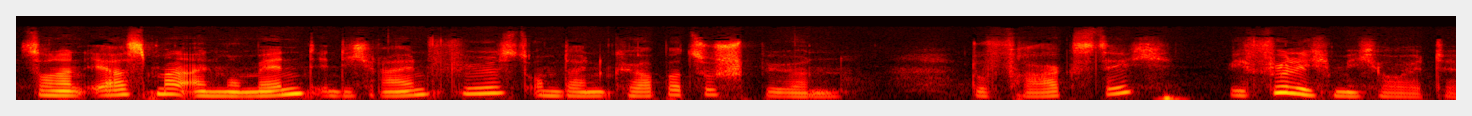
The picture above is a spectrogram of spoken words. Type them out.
sondern erstmal einen Moment in dich reinfühlst, um deinen Körper zu spüren. Du fragst dich, wie fühle ich mich heute?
